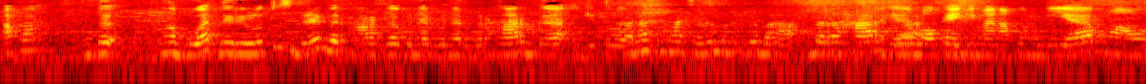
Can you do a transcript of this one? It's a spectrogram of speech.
apa be- ngebuat diri lo tuh sebenarnya berharga benar-benar berharga gitu. Karena semua cewek menurut gue berharga. Ya mau kayak gimana pun dia mau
